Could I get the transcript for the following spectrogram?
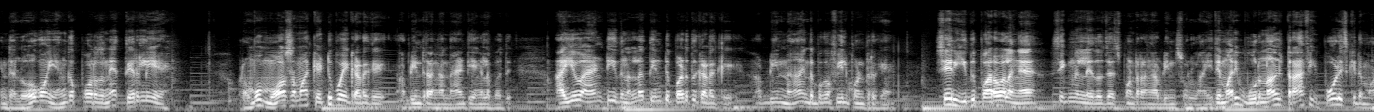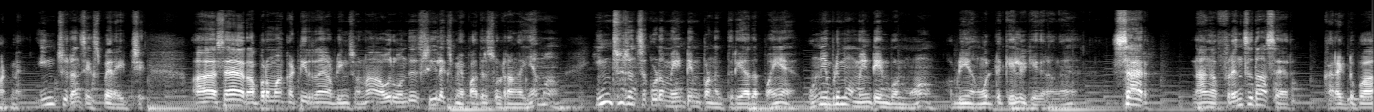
இந்த லோகம் எங்கே போகிறதுனே தெரியலையே. ரொம்ப மோசமாக கெட்டு போய் கிடக்கு. அப்படின்றாங்க அந்த ஆன்ட்டி எங்களை பார்த்து. ஐயோ ஆன்ட்டி இது நல்லா தின்ட்டு படுத்து கிடக்கு. அப்படின்னு நான் இந்த பக்கம் ஃபீல் பண்ணிருக்கேன் சரி இது பரவாயில்லைங்க. சிக்னல் ஏதோ ஜட்ஜ் பண்ணுறாங்க அப்படின்னு சொல்லலாம். இதே மாதிரி ஒரு நாள் டிராஃபிக் போலீஸ் கிட்ட மாட்டினேன். இன்சூரன்ஸ் எக்ஸ்பயர் ஆயிடுச்சு. சார் அப்புறமா கட்டிடுறேன் அப்படின்னு சொன்னால் அவர் வந்து ஸ்ரீலக்ஷ்மியை பார்த்துட்டு சொல்கிறாங்க ஏமா இன்சூரன்ஸை கூட மெயின்டைன் பண்ண தெரியாத பையன். உன்னை எப்படிமா மெயின்டைன் பண்ணுவோம் அப்படின்னு அவங்கள்ட்ட கேள்வி கேட்குறாங்க சார் நாங்கள் ஃப்ரெண்ட்ஸு தான் சார் கரெக்டுப்பா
